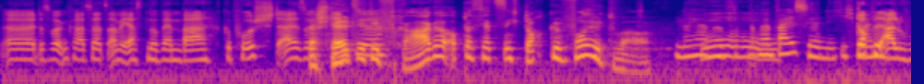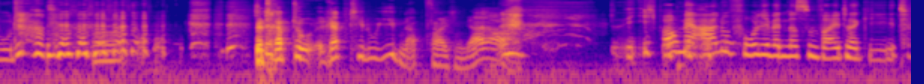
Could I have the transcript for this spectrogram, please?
äh, des Wolkenkratzers am 1. November gepusht. Also Da ich stellt denke, sich die Frage, ob das jetzt nicht doch gewollt war. Naja, Oh. man, man weiß ja nicht. Ich meine, Doppel-Aluhut. Mit Repto Reptiloiden-Abzeichen, ja, ja. ich brauche mehr Alufolie, wenn das so weitergeht.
